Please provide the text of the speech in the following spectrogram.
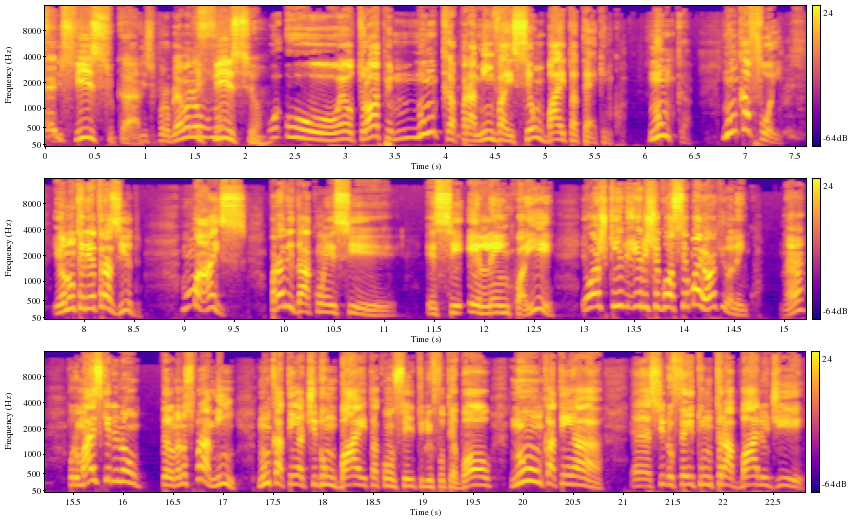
É difícil, cara. Esse problema não. Difícil. Não, o, o Eutrópio nunca, para mim, vai ser um baita técnico. Nunca. Nunca foi. Eu não teria trazido. Mas, para lidar com esse esse elenco aí, eu acho que ele, chegou a ser maior que o elenco, né? Por mais que ele não pelo menos para mim, nunca tenha tido um baita conceito de futebol, nunca tenha é, sido feito um trabalho de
